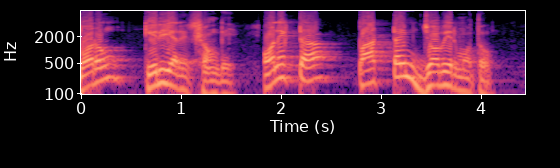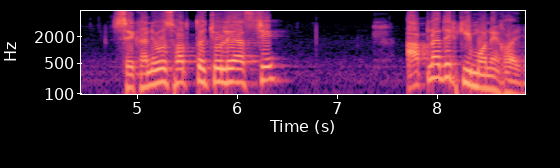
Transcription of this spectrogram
বরং কেরিয়ারের সঙ্গে। অনেকটা পার্ট টাইম জবের মতো। সেখানেও শর্ত চলে আসছে। আপনাদের কি মনে হয়?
